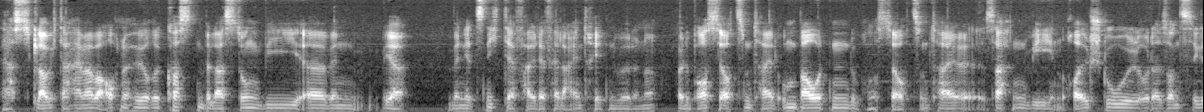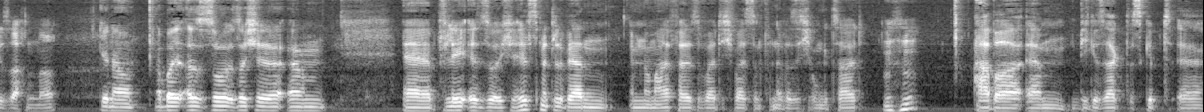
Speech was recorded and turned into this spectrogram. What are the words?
da hast du, glaube ich, daheim aber auch eine höhere Kostenbelastung, wie äh, wenn, ja, wenn jetzt nicht der Fall der Fälle eintreten würde. Ne? Weil du brauchst ja auch zum Teil Umbauten, du brauchst ja auch zum Teil Sachen wie einen Rollstuhl oder sonstige Sachen. Ne? Genau, aber also so, solche, ähm, äh, äh, solche Hilfsmittel werden im Normalfall, soweit ich weiß, dann von der Versicherung gezahlt. Mhm. Aber ähm, wie gesagt, es gibt äh,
